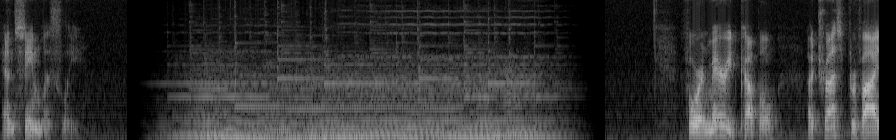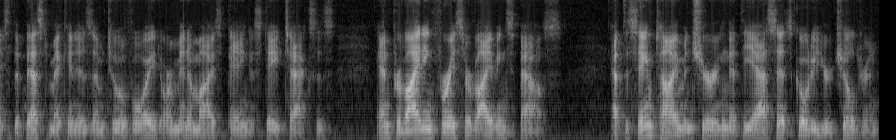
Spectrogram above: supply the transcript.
and seamlessly. For a married couple, a trust provides the best mechanism to avoid or minimize paying estate taxes and providing for a surviving spouse, at the same time ensuring that the assets go to your children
